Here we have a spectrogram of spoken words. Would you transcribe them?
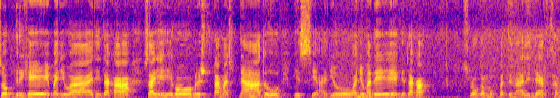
സ്വഗൃഹേ പരിവാരിത സ ഏകോ മൃഷ്ടമശ്നാതു യസ്യാര്യോ അനുമതേ ഗത. ശ്ലോകം മുപ്പത്തിനാലിന്റെ അർത്ഥം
